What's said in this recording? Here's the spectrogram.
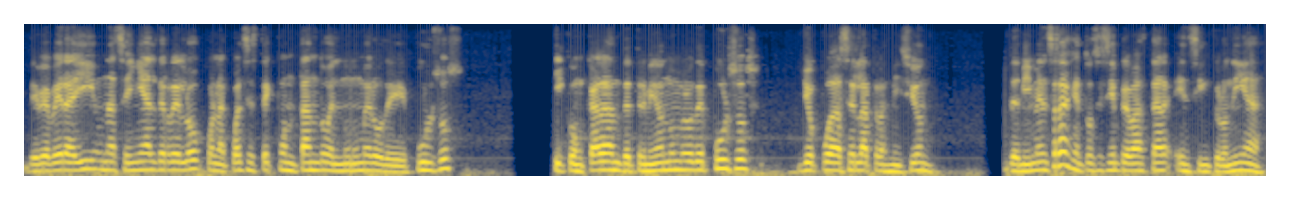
debe haber ahí una señal de reloj con la cual se esté contando el número de pulsos y con cada determinado número de pulsos yo puedo hacer la transmisión de mi mensaje. Entonces siempre va a estar en sincronía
